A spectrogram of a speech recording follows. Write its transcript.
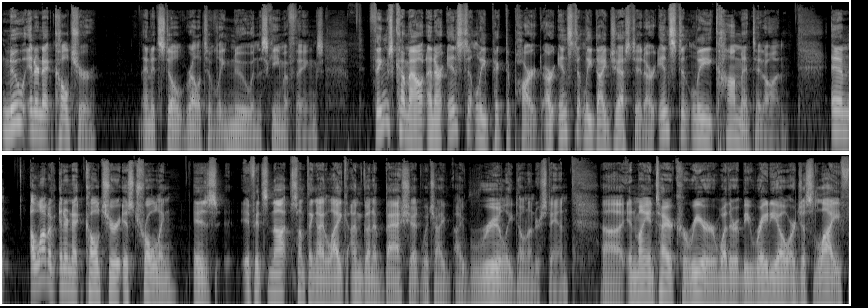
new internet culture, and it's still relatively new in the scheme of things things come out and are instantly picked apart, are instantly digested, are instantly commented on. And a lot of internet culture is trolling, is if it's not something I like, I'm going to bash it, which I, I really don't understand. Uh, in my entire career, whether it be radio or just life,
